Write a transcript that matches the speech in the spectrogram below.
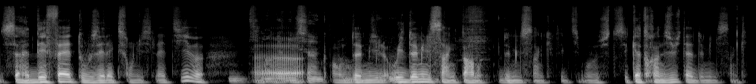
sa défaite aux élections législatives. en 2005. Euh, oui, 2005, pardon. 2005, effectivement. C'est 98 à 2005.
